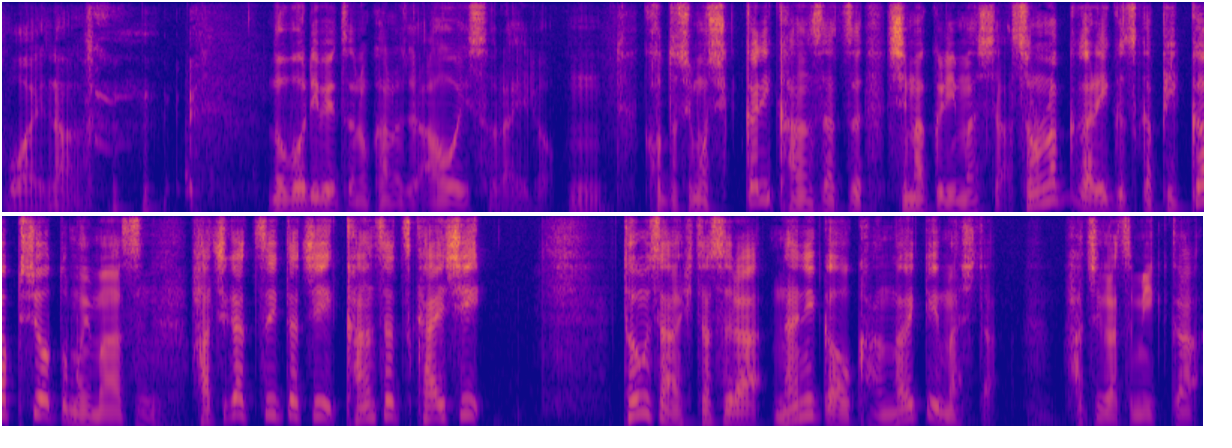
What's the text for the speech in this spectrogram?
怖いな。登別の彼女青い空色。うん。今年もしっかり観察しまくりました。その中からいくつかピックアップしようと思います、うん。8月1日観察開始。トムさんひたすら何かを考えていました8月3日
